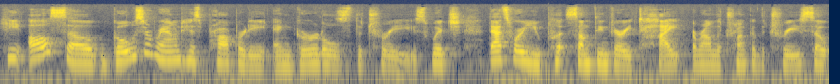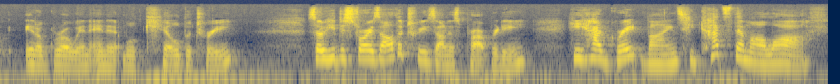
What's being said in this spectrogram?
He also goes around his property and girdles the trees, which that's where you put something very tight around the trunk of the tree so it'll grow in and it will kill the tree. So he destroys all the trees on his property. He had grapevines, he cuts them all off,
